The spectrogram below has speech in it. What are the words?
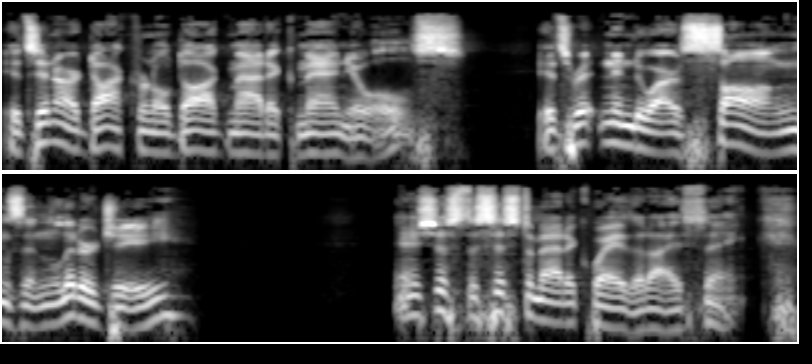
It's in our doctrinal dogmatic manuals. It's written into our songs and liturgy. And it's just the systematic way that I think.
